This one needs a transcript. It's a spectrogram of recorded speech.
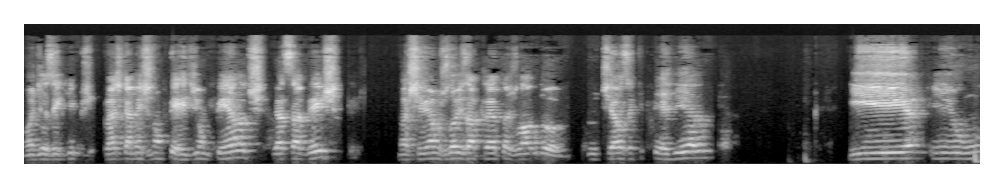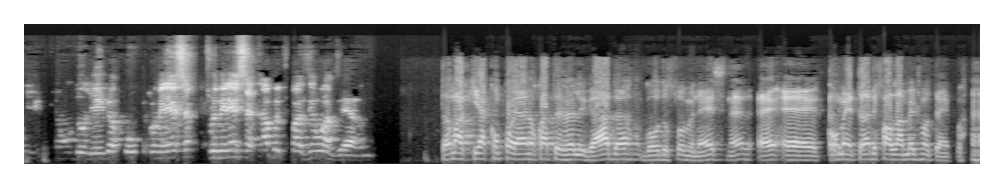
Onde as equipes praticamente não perdiam pênaltis. Dessa vez, nós tivemos dois atletas logo do, do Chelsea que perderam. E, e um, um do Liverpool. O Fluminense, Fluminense acaba de fazer 1 a 0 Estamos aqui acompanhando com a TV ligada, gol do Fluminense, né? É, é, comentando e falando ao mesmo tempo.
